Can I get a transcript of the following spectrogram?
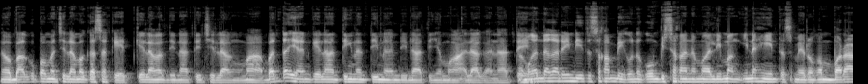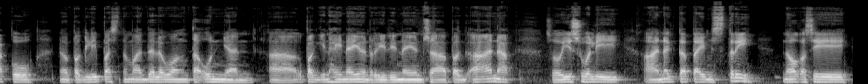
no, bago pa man sila magkasakit, kailangan din natin silang mabantayan, kailangan tingnan-tingnan din natin yung mga alaga natin. Ang maganda ka rin dito sa kambing, kung nag-uumpisa ka ng mga limang inahin, tapos meron kang barako, na paglipas ng mga dalawang taon yan, ah, pag inahin na yun, ready na yun sa pag-aanak. So usually, ah, nagta times 3 no kasi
